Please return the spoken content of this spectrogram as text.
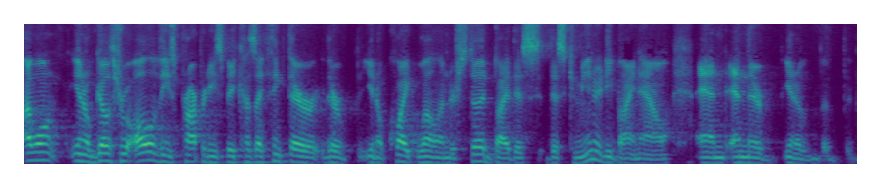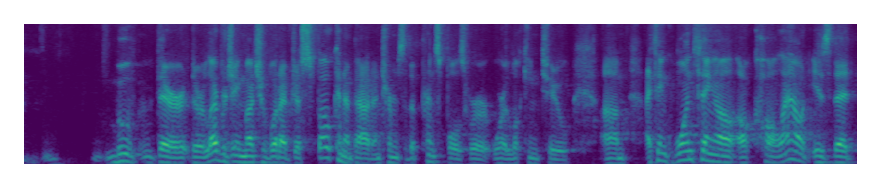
I, won't you know go through all of these properties because I think they're they're you know quite well understood by this this community by now, and and they're you know move they're they're leveraging much of what I've just spoken about in terms of the principles we're, we're looking to. Um, I think one thing I'll, I'll call out is that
